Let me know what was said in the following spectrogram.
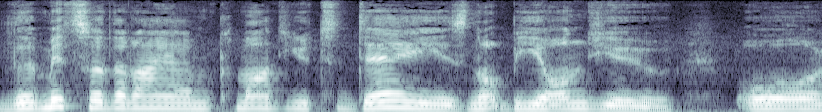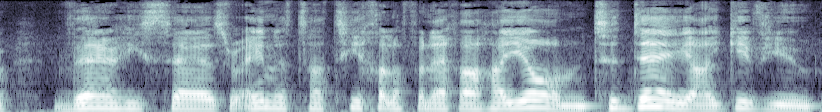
The mitzvah that I am commanding you today is not beyond you. Or there he says, hayom. Today I give you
